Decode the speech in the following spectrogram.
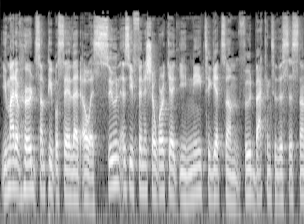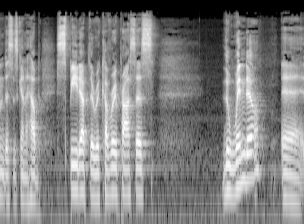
You might have heard some people say that, oh, as soon as you finish a workout, you need to get some food back into the system. This is going to help speed up the recovery process. The window uh,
